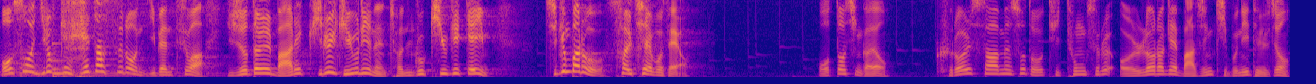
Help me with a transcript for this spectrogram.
어서 이렇게 해자스러운 이벤트와 유저들 말에 귀를 기울이는 전국 키우기 게임 지금 바로 설치해보세요 어떠신가요? 그럴싸하면서도 뒤통수를 얼얼하게 맞은 기분이 들죠?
